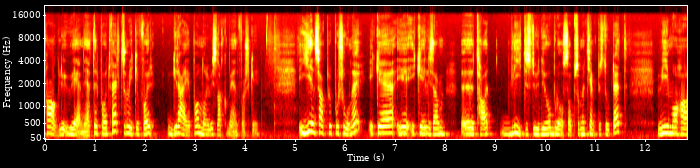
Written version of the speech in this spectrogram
faglige uenigheter på et felt som vi ikke får greie på når vi snakker med en forsker. Gi en sak proporsjoner. Ikke, ikke liksom uh, ta et lite studie og blåse opp som et kjempestort et. Vi må ha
